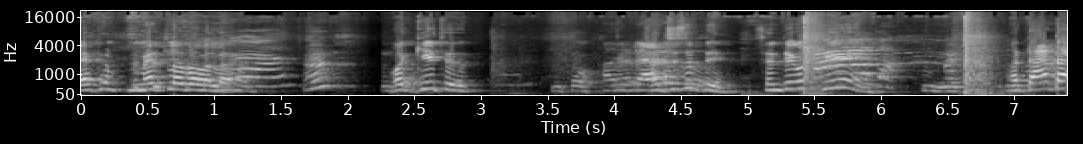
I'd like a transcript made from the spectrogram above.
ಯಾಕಂದ್ರೆ ಮೆಟ್ಲದವಲ್ಲ ಒಕ್ಕೀತಿ ಹಚ್ಚಿಸತಿ ಸಂತಿಗೆ ಹೋಗಿ ಟಾಟಾ.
